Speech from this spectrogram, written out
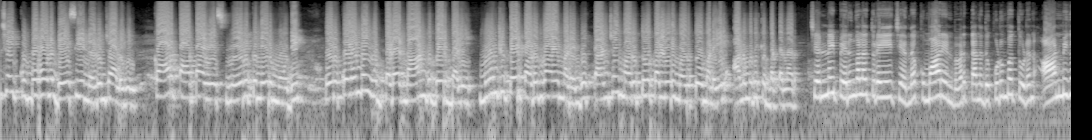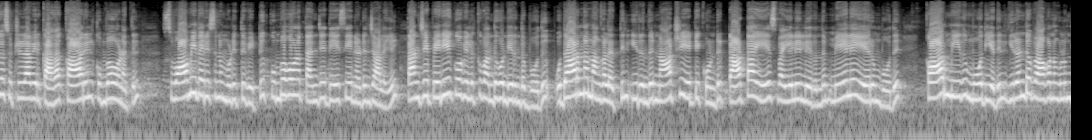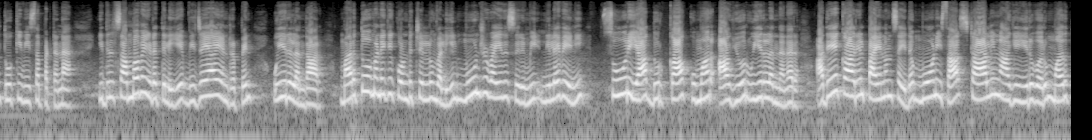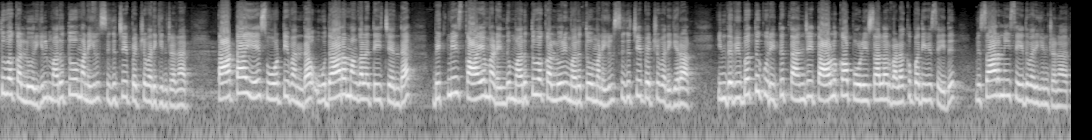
தஞ்சை கும்பகோணம் தேசிய நெடுஞ்சாலையில் car Tata S நேருக்கு நேர் மோதி ஒரு குழந்தை உட்பட நான்கு பேர் பலி மூன்று பேர் படுகாயமடைந்து தஞ்சை மருத்துவக் கல்லூரி மருத்துவமனையில் அனுமதிக்கப்பட்டனர். சென்னை பெருங்கலத்துறையைச் சேர்ந்த குமார் என்பவர் தனது குடும்பத்துடன் ஆன்மீக சுற்றுலாவிற்காக காரில் கும்பகோணத்தில் சுவாமி தரிசனம் முடித்துவிட்டு கும்பகோணம் தஞ்சை தேசிய நெடுஞ்சாலையில் தஞ்சை பெரிய கோவிலுக்கு வந்து கொண்டிருந்த போது உதாரணமங்கலத்தில் இருந்து நாற்று ஏற்றி கொண்டு டாடா ஏஸ் வயலில் இருந்து மேலே ஏறும்போது கார் மீது மோதியதில் இரண்டு வாகனங்களும் தூக்கி வீசப்பட்டன. இதில் சம்பவ இடத்திலேயே விஜயா என்ற பெண் உயிரிழந்தார். மருத்துவமனைக்கு கொண்டு செல்லும் வழியில் மூன்று வயது சிறுமி நிலவேணி சூர்யா துர்கா குமார் ஆகியோர் உயிரிழந்தனர். அதே காரில் பயணம் செய்த மோனிசா ஸ்டாலின் ஆகிய இருவரும் மருத்துவக் கல்லூரியில் மருத்துவமனையில் சிகிச்சை பெற்று வருகின்றனர். டாடா ஏஸ் ஓட்டி வந்த உதாரமங்கலத்தைச் சேர்ந்த விக்னேஷ் காயமடைந்து மருத்துவக் கல்லூரி மருத்துவமனையில் சிகிச்சை பெற்று வருகிறார். இந்த விபத்து குறித்து தஞ்சை தாலுகா போலீசாளர் வழக்கு பதிவு செய்து விசாரணை செய்து வருகின்றனர்.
